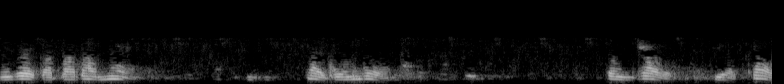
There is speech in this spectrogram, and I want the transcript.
มัน ก็กลับมาบ้านแม่ได้เพียงก็ต้องเข้าเกี่ยวข้าว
